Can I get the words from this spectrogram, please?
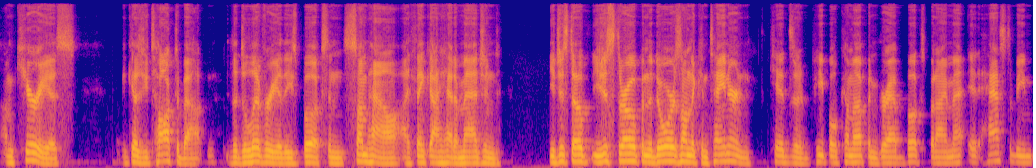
I'm curious because you talked about the delivery of these books and somehow I think I had imagined you just op- you just throw open the doors on the container and kids or people come up and grab books but I it has to be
